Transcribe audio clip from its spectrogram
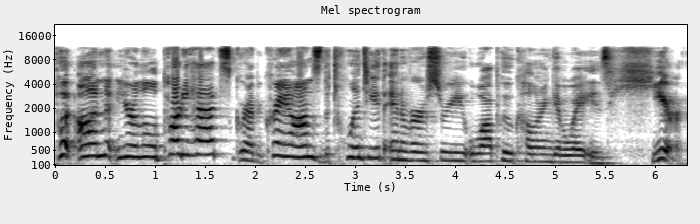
put on your little party hats, grab your crayons. The 20th anniversary Wapu coloring giveaway is here.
